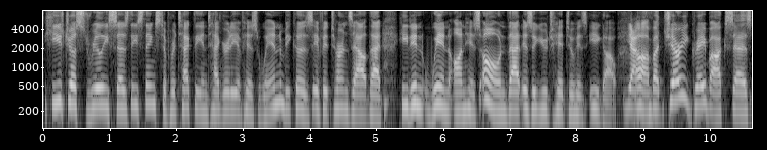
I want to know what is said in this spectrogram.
he just really says these things to protect the integrity of his win because if it turns out that he didn't win on his own, that is a huge hit to his ego. Yes. Um, but Jerry Graybox says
